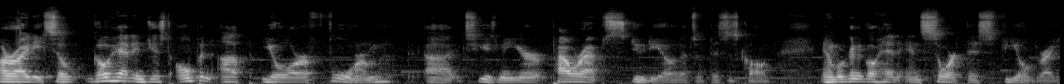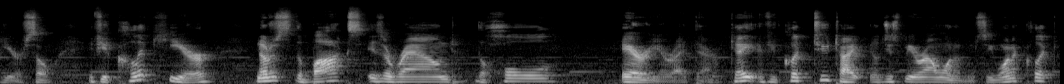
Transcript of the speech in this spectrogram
Alrighty, so go ahead and just open up your form, uh, excuse me, your Power App Studio. That's what this is called. And we're going to go ahead and sort this field right here. So if you click here, notice the box is around the whole area right there. Okay, if you click too tight, it'll just be around one of them. So you want to click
